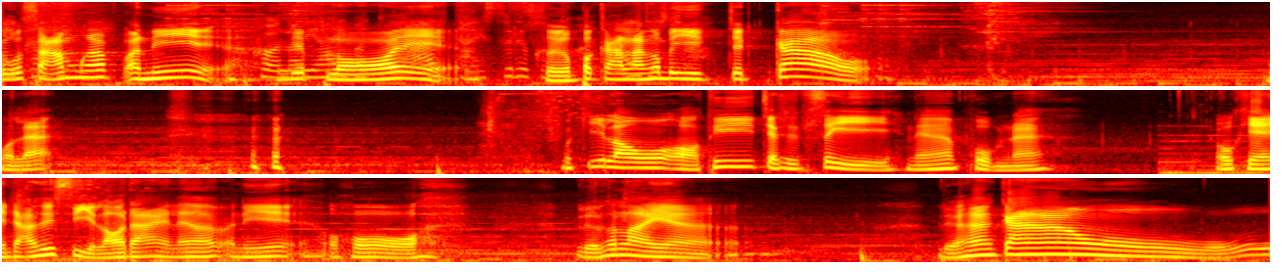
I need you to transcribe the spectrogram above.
ตัวสามครับ อันนี้เรียบร้อย เสริมประการลังเข้าไปอีกเจ็ดเก้าหมดแล้ว เมื่อกี้เราออกที่เจ็ดสิบี่นะครับผมนะ โอเค ดาวที่สี่เราได้แล้วครับ อันนี้ โอ้โห เหลือเท่าไหร่อะ เหลือ59โอ้โห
